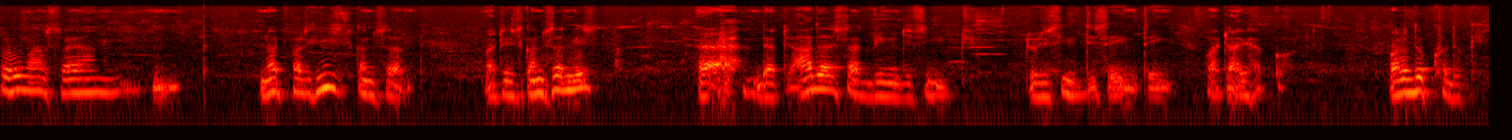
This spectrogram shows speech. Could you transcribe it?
প্রভুমাশ্রয়ামি not for his concern, but his concern is uh, that others are being deceived to receive the same thing what I have got. Paradukha dukhi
